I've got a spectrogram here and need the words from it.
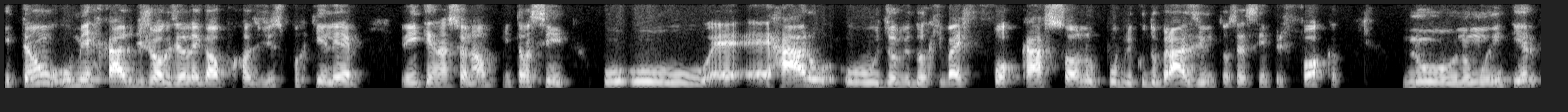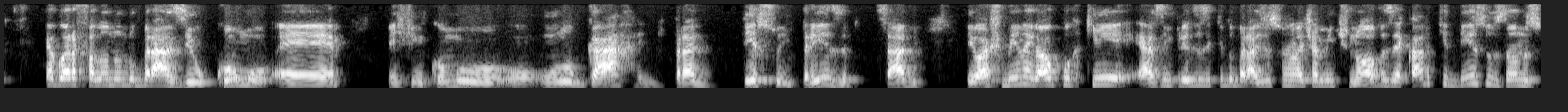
Então, o mercado de jogos é legal por causa disso, porque ele é, ele é internacional. Então, assim, o, o é, é, raro o desenvolvedor que vai focar só no público do Brasil, então você sempre foca no, no mundo inteiro. E agora, falando no Brasil, como, é, enfim, como um lugar para ter sua empresa, sabe? Eu acho bem legal porque as empresas aqui do Brasil são relativamente novas. É claro que desde os anos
